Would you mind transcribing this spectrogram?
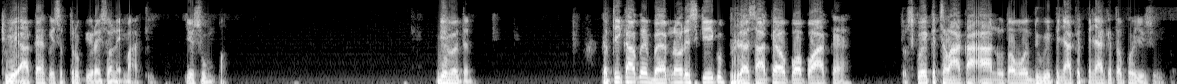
duit akeh ku setruk yura iso nikmati ya sumpah mboten. Ketika kowe bayangno rezeki iku beras akeh apa-apa akeh. Terus kowe kecelakaan utawa duwe penyakit-penyakit apa ya sumpah.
